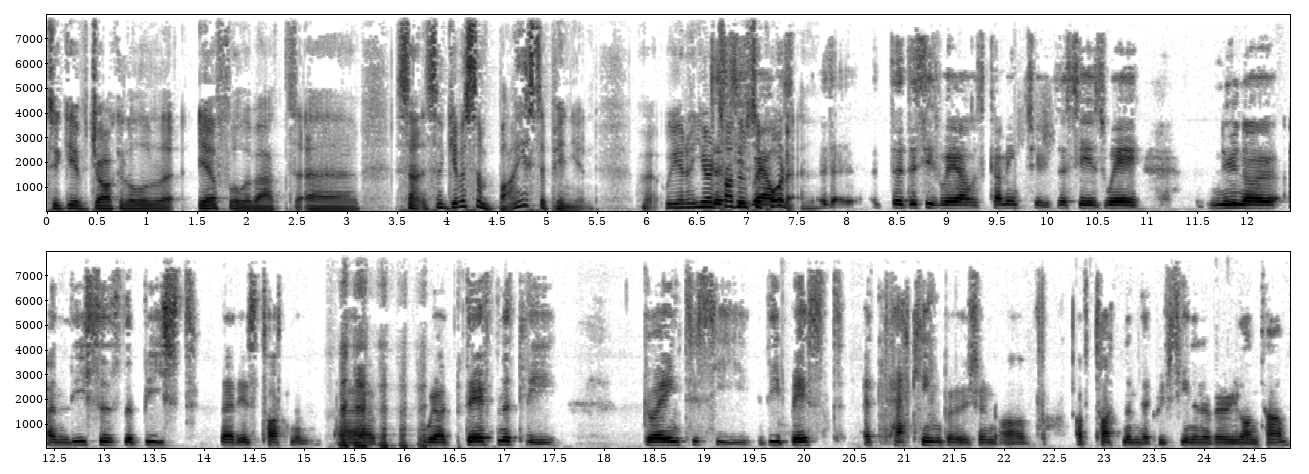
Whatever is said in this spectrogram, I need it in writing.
to give Jock a little uh, earful about, uh, so, so give us some biased opinion. Uh, You know, you're a This Tottenham is where I was- supporter. this is where I was coming to. This is where Nuno unleashes the beast that is Tottenham. Uh, we are definitely going to see the best attacking version of of Tottenham that we've seen in a very long time.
